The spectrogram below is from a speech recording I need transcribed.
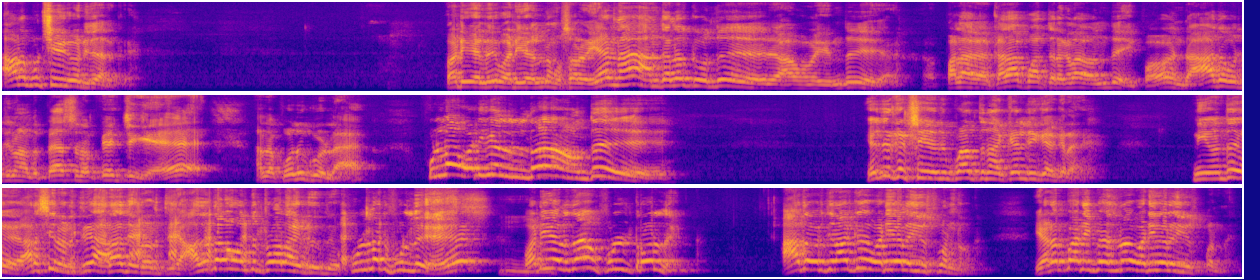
அவனை பிடிச்சி வேண்டியதாக இருக்குது வடிவேலு வடிவேலு நம்ம சொல்கிறோம் ஏன்னா அந்த அளவுக்கு வந்து அவங்க வந்து பல கதாபாத்திரங்களாக வந்து இப்போ இந்த ஆதவர்ஜினா அந்த பேசுகிற பேச்சுக்கு அந்த பொதுக்குழுல ஃபுல்லாக வடிவேல் தான் வந்து எதிர்கட்சி பார்த்து நான் கேள்வி கேட்குறேன். நீ வந்து அரசியல் நடத்தி அராஜகம் நடத்தி அதுதான் வந்து ட்ரோல் ஆகிட்டு இருக்குது. ஃபுல் அண்ட் ஃபுல்லு வடிவேல் தான் ஃபுல் ட்ரோல் ஆதவர்ஜினாக்கு வடிவேலை யூஸ் பண்ணுறேன் எடப்பாடி பேசினா வடிவேலை யூஸ் பண்ணேன்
